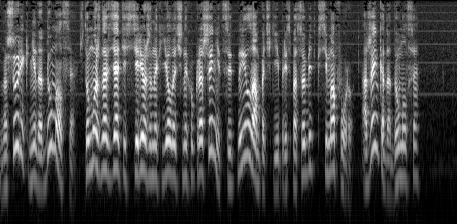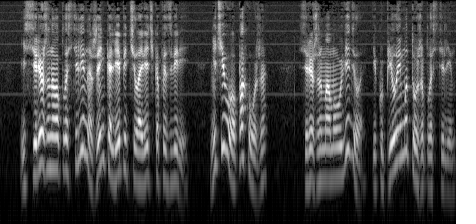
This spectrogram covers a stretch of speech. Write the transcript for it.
Но Шурик не додумался, что можно взять из Сережиных елочных украшений цветные лампочки и приспособить к семафору. А Женька додумался. Из Сережиного пластилина Женька лепит человечков и зверей. Ничего, похоже. Сережина мама увидела и купила ему тоже пластилин.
